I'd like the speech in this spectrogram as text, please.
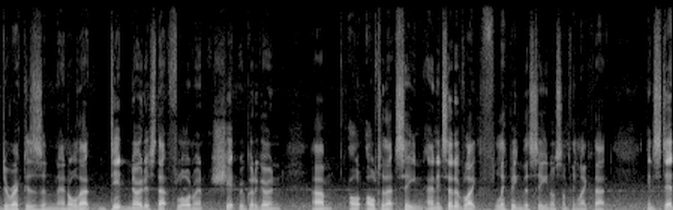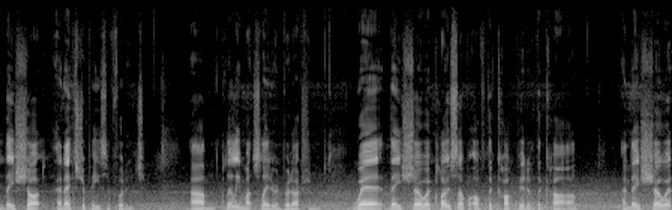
directors and, and all that did notice that flaw and went, shit, we've got to go and um, alter that scene. And instead of like flipping the scene or something like that, instead they shot an extra piece of footage, um, clearly much later in production, where they show a close up of the cockpit of the car. And they show it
